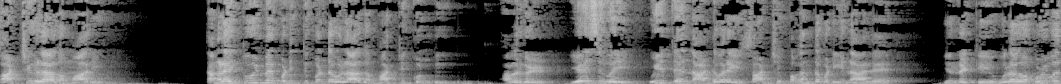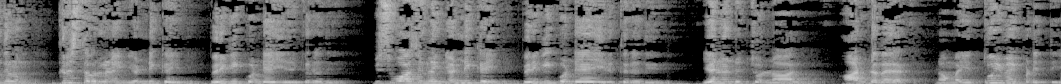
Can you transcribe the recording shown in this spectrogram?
சாட்சிகளாக மாறி தங்களை தூய்மைப்படுத்திக் கொண்டவர்களாக மாற்றிக்கொண்டு அவர்கள் இயேசுவை உயிர்த்தெழுந்த ஆண்டவரை சாட்சி பகர்ந்தபடியினாலே இன்றைக்கு உலகம் முழுவதிலும் கிறிஸ்தவர்களின் எண்ணிக்கை பெருகிக் கொண்டே இருக்கிறது. விசுவாசிகளின் எண்ணிக்கை பெருகிக் கொண்டே இருக்கிறது. ஏனென்று சொன்னால் ஆண்டவர் நம்மை தூய்மைப்படுத்தி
